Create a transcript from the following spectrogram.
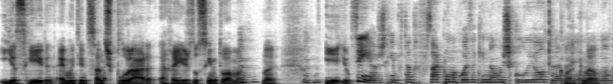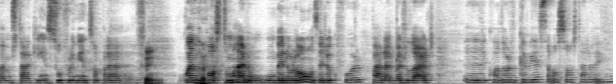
E a seguir é muito interessante explorar a raiz do sintoma. Uhum. Não é? E eu Sim, eu acho que é importante reforçar que uma coisa aqui não exclui outra, Claro não é? que não. não vamos estar aqui em sofrimento só para Sim, quando posso tomar um, um Benuron, ou seja o que for, para me ajudar eh, com a dor de cabeça ou só estar em...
